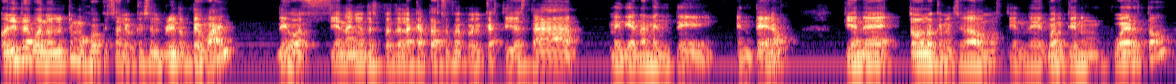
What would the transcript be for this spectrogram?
Ahorita, bueno, el último juego que salió, que es el Breath of the Wild. Digo, 100 años después de la catástrofe, pero el castillo está medianamente entero. Tiene todo lo que mencionábamos. Tiene, bueno, tiene un puerto,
